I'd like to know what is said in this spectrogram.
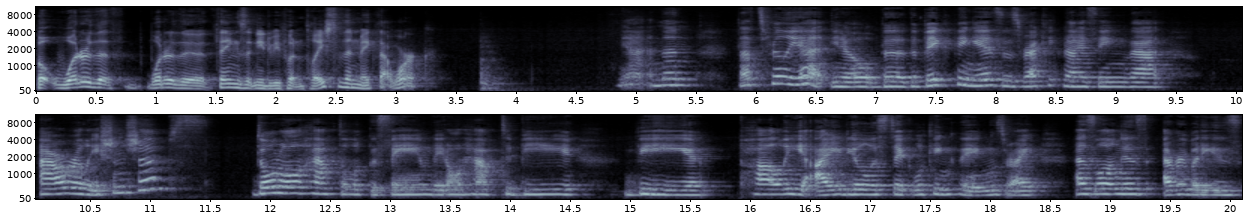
but what are the what are the things that need to be put in place to then make that work? Yeah, and then that's really it. You know, the the big thing is is recognizing that our relationships don't all have to look the same. They don't have to be the poly idealistic looking things, right? As long as everybody's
